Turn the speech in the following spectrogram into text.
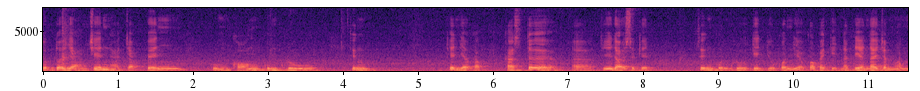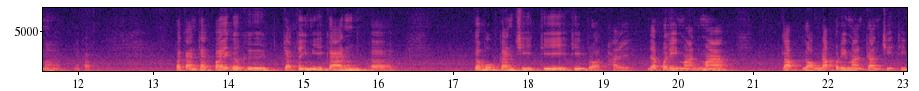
ยกตัวอย่างเช่นอาจจะเป็นกลุ่มของคุณครู ซึ่งเช่นเดียวกับคัสเตอร์ที่ดอยสะเก็ดซึ่งคุณครูติดอยู่คนเดียวก็ไปติดนักเรียนได้จำนวนมากนะครับ ประการถัดไปก็คือจัดให้มีการระบบการฉีดที่ที่ปลอดภัยและปริมาณมาก รับรองรับปริมาณการฉีดที่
